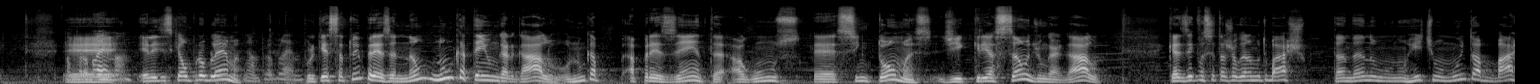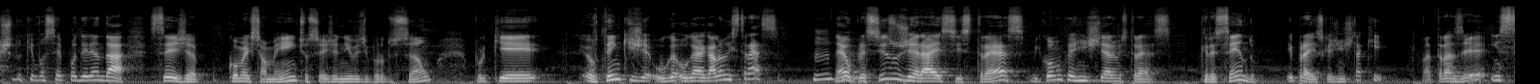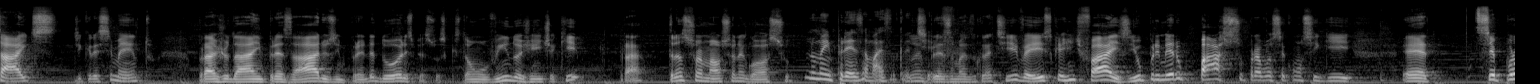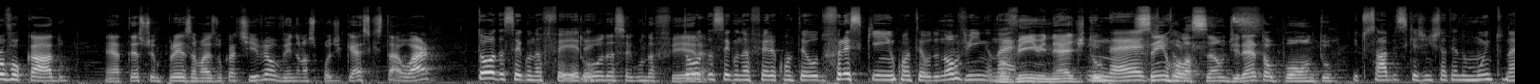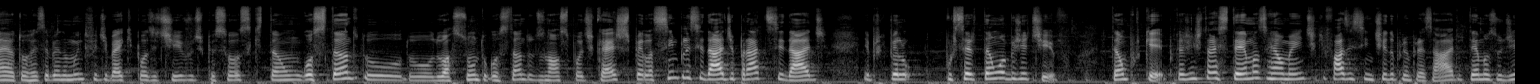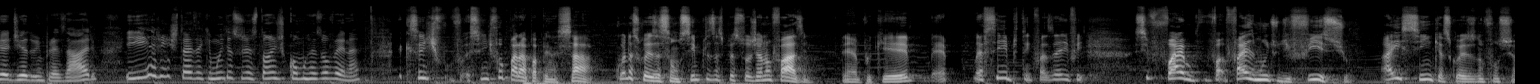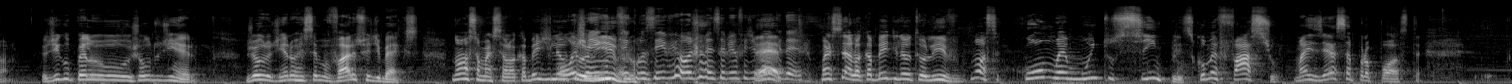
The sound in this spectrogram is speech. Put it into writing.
É um é, problema. Ele diz que é um problema. É um problema. Porque se a tua empresa não, nunca tem um gargalo ou nunca apresenta alguns é, sintomas de criação de um gargalo, quer dizer que você está jogando muito baixo. Está andando num ritmo muito abaixo do que você poderia andar, seja comercialmente ou seja nível de produção, porque eu tenho que o gargalo é um estresse. Uhum. Né? Eu preciso gerar esse estresse. E como que a gente gera um estresse? Crescendo. E para isso que a gente está aqui. Para trazer insights de crescimento, para ajudar empresários, empreendedores, pessoas que estão ouvindo a gente aqui, para transformar o seu negócio numa empresa mais lucrativa. Numa empresa mais lucrativa. É isso que a gente faz. E o primeiro passo para você conseguir é, ser provocado é, até a sua empresa mais lucrativa é ouvindo nosso podcast que está ao ar Toda segunda-feira. Toda segunda-feira. Toda segunda-feira conteúdo fresquinho, conteúdo novinho, né? Novinho, inédito, inédito. Sem enrolação, direto ao ponto. E tu sabes que a gente está tendo muito, né? Eu estou recebendo muito feedback positivo de pessoas que estão gostando do, do, do, assunto, gostando dos nossos podcasts pela simplicidade e praticidade e por, pelo, por ser tão objetivo. Então, por quê? Porque a gente traz temas realmente que fazem sentido para o empresário, temas do dia a dia do empresário, e a gente traz aqui muitas sugestões de como resolver, né? É que se a gente, se a gente for parar para pensar, quando as coisas são simples, as pessoas já não fazem, né? Porque é, é simples, tem que fazer, enfim. Se faz, faz muito difícil, aí sim que as coisas não funcionam. Eu digo pelo jogo do dinheiro. No jogo do dinheiro eu recebo vários feedbacks. Nossa, Marcelo, acabei de ler hoje, o teu livro. Inclusive, hoje eu recebi um feedback é, desse. Marcelo, acabei de ler o teu livro. Nossa, como é muito simples, como é fácil. Mas essa proposta.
